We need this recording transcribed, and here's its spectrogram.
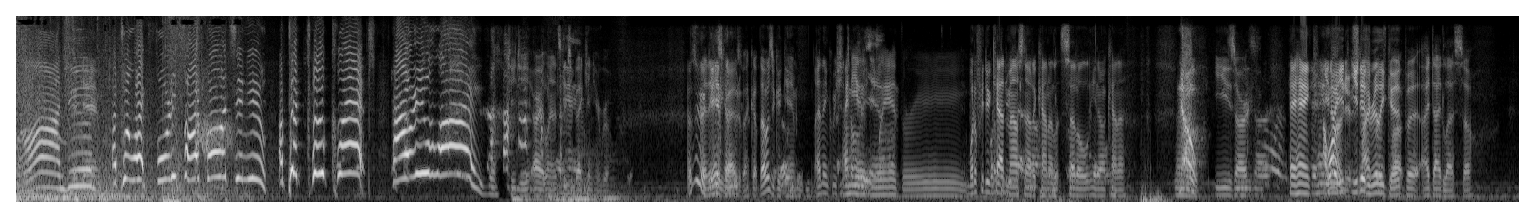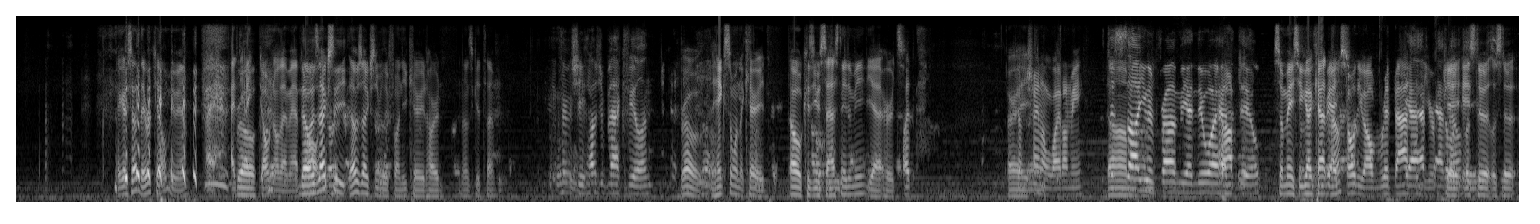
Come on, dude. I put like 45 bullets in you. I put two clips. How are you alive? GG. All right, Lance, let's get you back in here, bro. That was a I good game, gonna guys. back up. That was a good game. I think we should I need totally. a. Three. What if we do cat and mouse now to kind of settle, you know, kind of No. ease our. Hey Hank, you know you, you did really good, but I died less, so. Like I said, they were killing me, man. I, I, Bro. I don't know that map. No, it was actually that was actually really fun. You carried hard. That was a good time, Fushi, how's your back feeling? bro. Hank's the one that carried. Oh, cause you assassinated me? Yeah, it hurts. All What? right. Shine a light on me. Just Um, saw you in front of me, I knew what I had to do. So Mace, you got cat and Maybe I told you I'll rip ass Yeah, into your I've Okay, Okay. let's do it. Let's do it.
